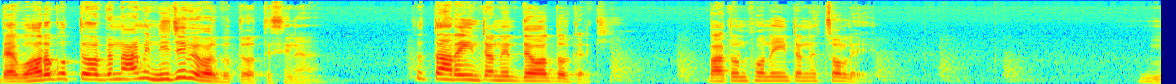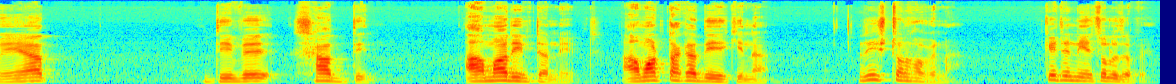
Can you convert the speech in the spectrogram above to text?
ব্যবহারও করতে পারবে না, আমি নিজে ব্যবহার করতে পারতেছি না। তো তার ইন্টারনেট দেওয়ার দরকার কি? বাটন ফোনে ইন্টারনেট চলে? মেয়াদ দিবে সাত দিন। আমার ইন্টারনেট আমার টাকা দিয়ে কিনা? রেজিস্টার হবে না। কেটে নিয়ে চলে যাবে।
